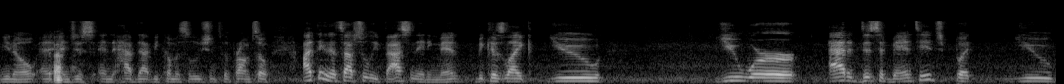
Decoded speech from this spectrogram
you know, and, and just and have that become a solution to the problem. So I think that's absolutely fascinating, man, because like you you were at a disadvantage, but you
